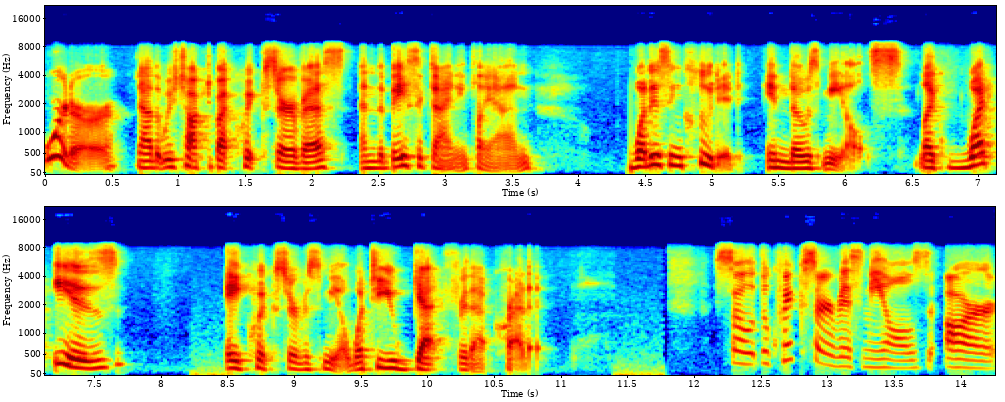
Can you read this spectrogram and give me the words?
order now that we've talked about quick service and the basic dining plan. What is included in those meals? Like, what is a quick service meal? What do you get for that credit? So the quick service meals are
